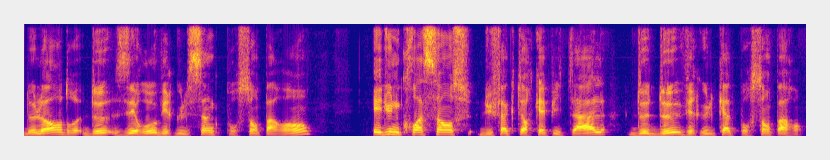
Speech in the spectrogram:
de l'ordre de 0,5% par an et d'une croissance du facteur capital de 2,4% par an.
